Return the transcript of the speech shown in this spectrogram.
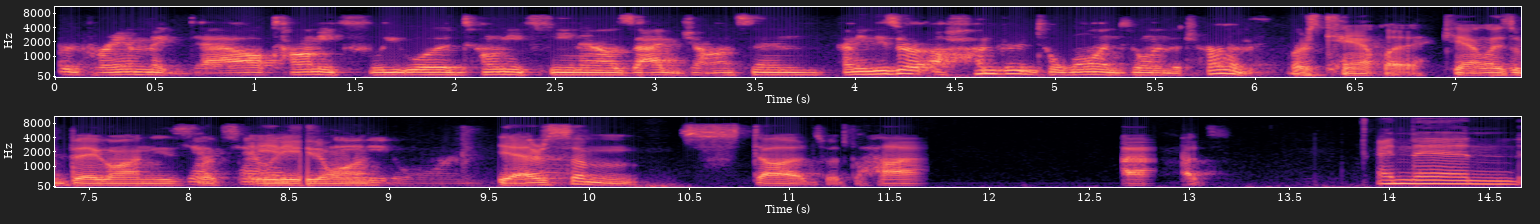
Graham McDowell, Tommy Fleetwood, Tony Finau, Zach Johnson. I mean, these are hundred to one to win the tournament. Where's Cantlay? Cantlay's a big one. He's yeah, looks 80 to, 80 to one. Yeah, there's some studs with the high odds. And then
